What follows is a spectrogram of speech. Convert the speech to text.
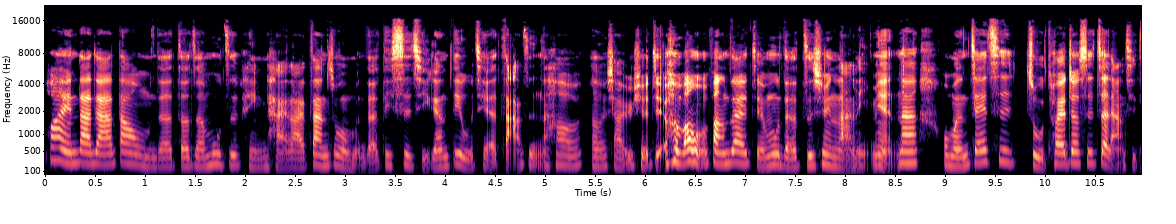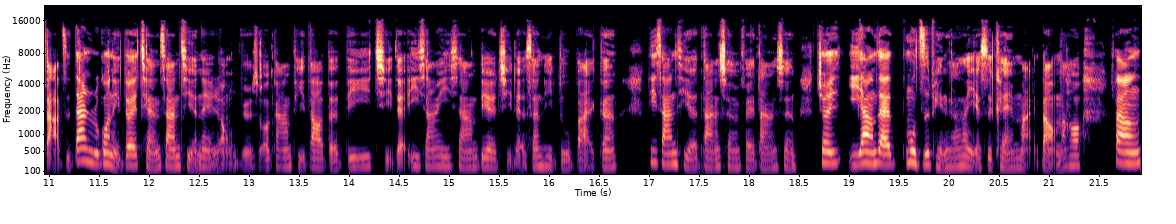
欢迎大家到我们的泽泽募资平台来赞助我们的第四期跟第五期的杂志。然后，嗯，小鱼学姐会帮我们放在节目的资讯栏里面。那我们这次主推就是这两期杂志，但如果你对前三期的内容，比如说刚刚提到的第一期的异乡异乡，第二期的身体独白，跟第三期的单身非单身，就一样在募资平台上也是可以买到。然后，像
